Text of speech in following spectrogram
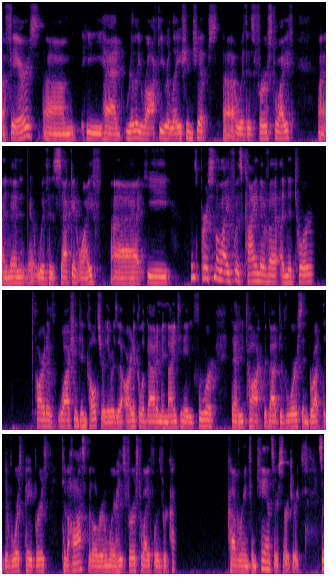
affairs. Um, he had really rocky relationships uh, with his first wife, uh, and then with his second wife. Uh, he his personal life was kind of a, a notorious part of Washington culture. There was an article about him in 1984 that he talked about divorce and brought the divorce papers to the hospital room where his first wife was recovering from cancer surgery. So,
